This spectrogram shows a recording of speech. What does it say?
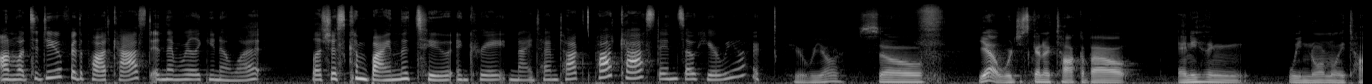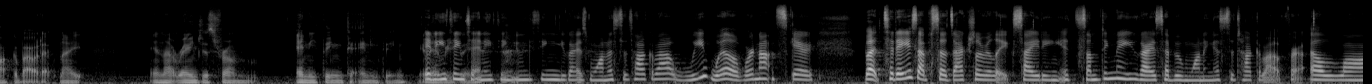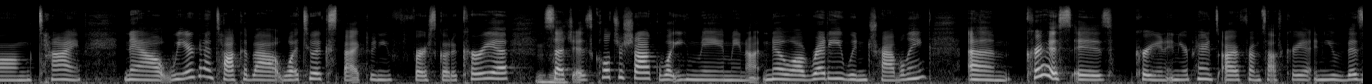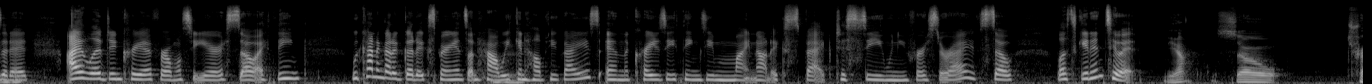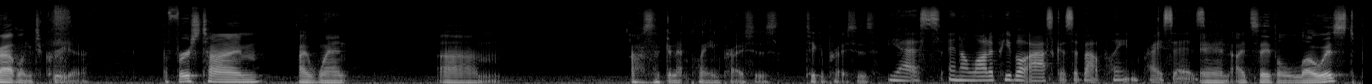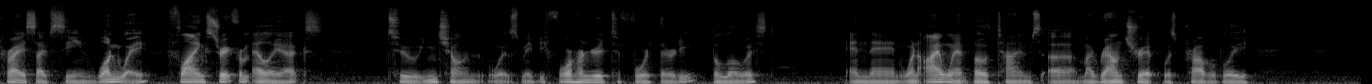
on what to do for the podcast, and then we're like, you know what? Let's just combine the two and create Nighttime Talks podcast, and so here we are. Here we are. So, yeah, we're just going to talk about anything we normally talk about at night. And that ranges from anything to anything. anything to anything anything you guys want us to talk about we will. We're not scared. But today's episode's actually really exciting. It's something that you guys have been wanting us to talk about for a long time. Now we are going to talk about what to expect when you first go to korea such as culture shock what you may and may not know already when traveling. Um, chris is korean and your parents are from south korea and you visited. I lived in korea for almost a year so i think we kind of got a good experience on how we can help you guys and the crazy things you might not expect to see when you first arrive. So let's get into it. Yeah. So, traveling to Korea. The first time I went, um, I was looking at plane prices, ticket prices. Yes. And a lot of people ask us about plane prices. And I'd say the lowest price I've seen one way, flying straight from LAX to Incheon was maybe 400 to 430, the lowest. And then when I went both times, uh, my round trip was probably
